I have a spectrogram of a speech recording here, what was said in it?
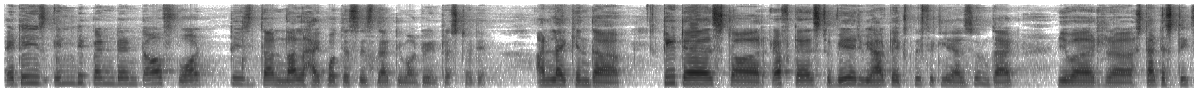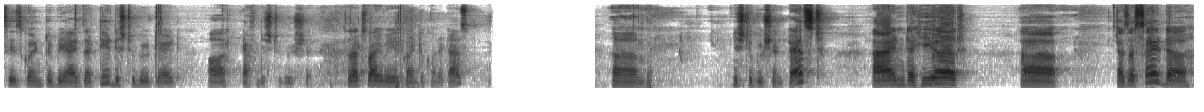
It is independent of what is the null hypothesis that you want to interested in. Unlike in the t-test or f-test where we have to explicitly assume that your uh, statistics is going to be either t distributed or f distribution. So that's why we are going to call it as um, distribution test and here uh, as I said uh,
